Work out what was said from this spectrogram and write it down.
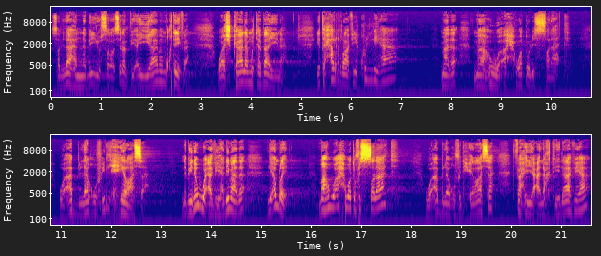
صلاها النبي صلى الله عليه وسلم في أيام مختلفة وأشكال متباينة. يتحرى في كلها ماذا؟ ما هو أحوط للصلاة وأبلغ في الحراسة. نبي نوع فيها. لماذا؟ لأمرين. ما هو أحوط في الصلاة وأبلغ في الحراسة فهي على اختلافها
